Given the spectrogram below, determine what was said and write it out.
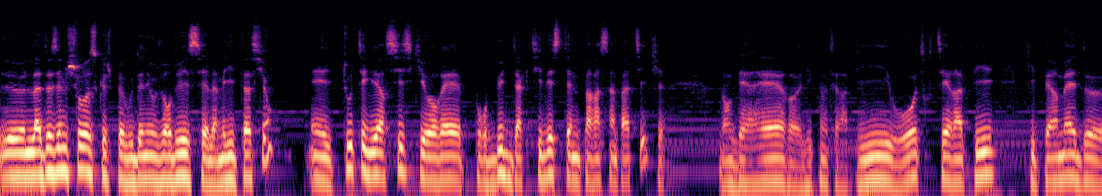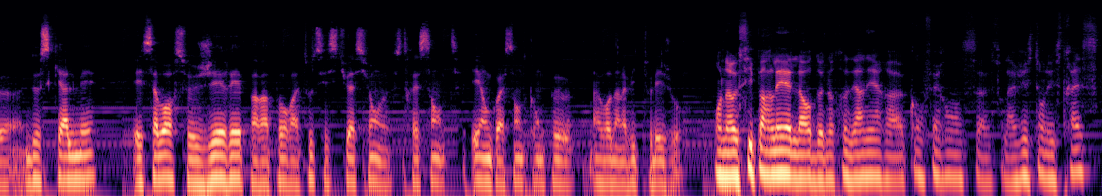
Euh, la deuxième chose que je peux vous donner aujourd'hui, c'est la méditation. Et tout exercice qui aurait pour but d'activer ce système parasympathique, donc derrière euh, l'hypnothérapie ou autre thérapie qui permet de, se calmer et savoir se gérer par rapport à toutes ces situations stressantes et angoissantes qu'on peut avoir dans la vie de tous les jours. On a aussi parlé lors de notre dernière euh, conférence sur la gestion du stress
